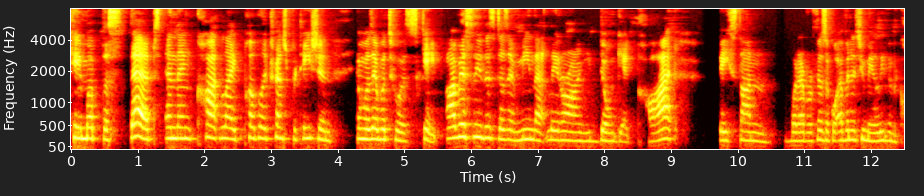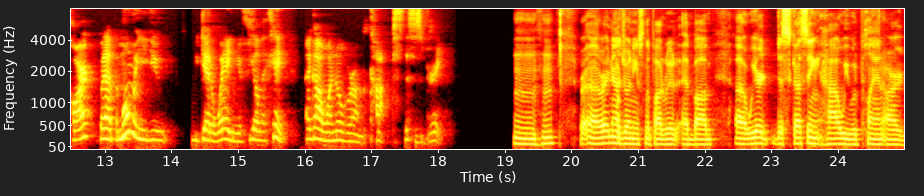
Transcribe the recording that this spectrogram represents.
came up the steps and then caught like public transportation and was able to escape. Obviously, this doesn't mean that later on you don't get caught based on whatever physical evidence you may leave in the car. But at the moment, you you get away and you feel like, hey, I got one over on the cops. This is great. Mm-hmm. Uh, right now, joining us on the pod, we have Ed Bob. Uh, we are discussing how we would plan our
